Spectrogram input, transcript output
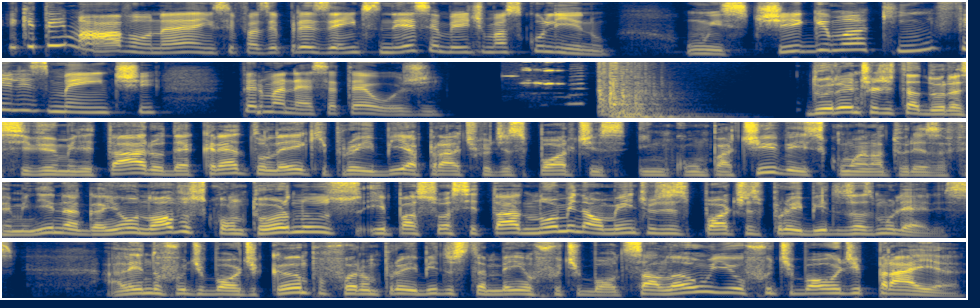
e que teimavam né, em se fazer presentes nesse ambiente masculino. Um estigma que, infelizmente, permanece até hoje. Durante a ditadura civil-militar, o decreto-lei que proibia a prática de esportes incompatíveis com a natureza feminina ganhou novos contornos e passou a citar nominalmente os esportes proibidos às mulheres. Além do futebol de campo, foram proibidos também o futebol de salão e o futebol de praia,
